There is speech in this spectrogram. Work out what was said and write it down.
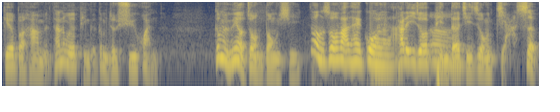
Gilbert Harmon，他认为品格根本就是虚幻的，根本没有这种东西。这种说法太过了啦。他的意思说，品德其实是这种假设。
